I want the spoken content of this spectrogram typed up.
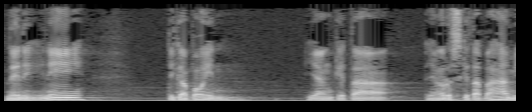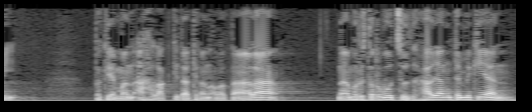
Nah, ini, ini tiga poin yang kita yang harus kita pahami bagaimana akhlak kita dengan Allah Ta'ala nah harus terwujud hal yang demikian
